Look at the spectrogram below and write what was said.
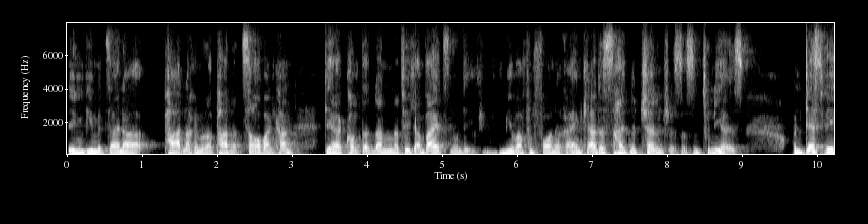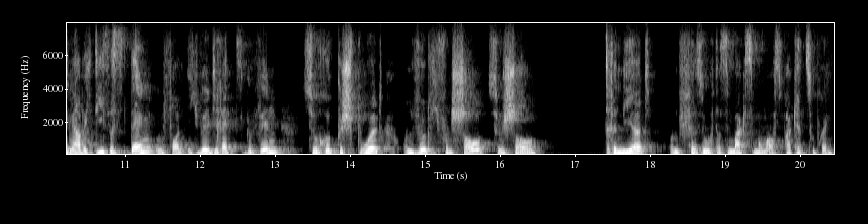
irgendwie mit seiner Partnerin oder Partner zaubern kann, der kommt dann, dann natürlich am Weizen. Und ich, mir war von vornherein klar, dass es halt eine Challenge ist, dass es ein Turnier ist. Und deswegen habe ich dieses Denken von, ich will direkt gewinnen, zurückgespult und wirklich von Show zu Show trainiert und versucht, das Maximum aufs Parkett zu bringen.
